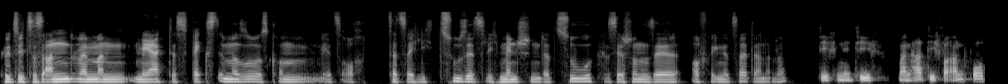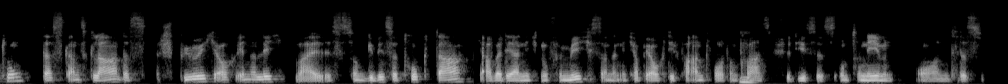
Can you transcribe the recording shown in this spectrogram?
Fühlt sich das an, wenn man merkt, es wächst immer so, es kommen jetzt auch tatsächlich zusätzlich Menschen dazu. Das ist ja schon eine sehr aufregende Zeit dann, oder? Definitiv. Man hat die Verantwortung, das ist ganz klar, das spüre ich auch innerlich, weil es ist so ein gewisser Druck da. Ich arbeite ja nicht nur für mich, sondern ich habe ja auch die Verantwortung mhm. quasi für dieses Unternehmen. Und das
